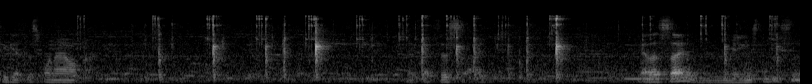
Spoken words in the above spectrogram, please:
to get this one out. That's this side. The other side remains to be seen.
